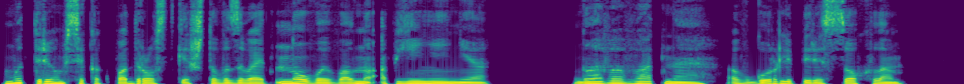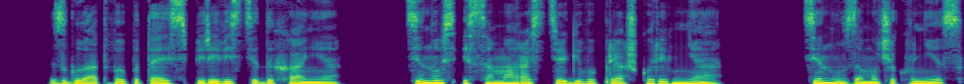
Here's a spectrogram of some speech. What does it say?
Мы трёмся, как подростки, что вызывает новую волну опьянения. Голова ватная, в горле пересохла. Сглатываю, пытаясь перевести дыхание. Тянусь и сама расстегиваю пряжку ремня. Тяну замочек вниз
